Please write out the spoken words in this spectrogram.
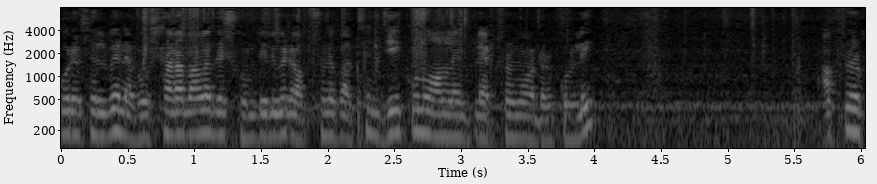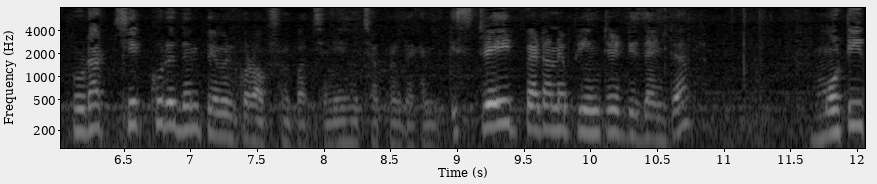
করে ফেলবেন এবং সারা বাংলাদেশ হোম ডেলিভারি অপশনে পাচ্ছেন যে কোনো অনলাইন প্ল্যাটফর্মে অর্ডার করলেই আপনার প্রোডাক্ট চেক করে দেন পেমেন্ট করার অপশন পাচ্ছেন। এই হচ্ছে আপনারা দেখেন। স্ট্রেইট প্যাটার্নে প্রিন্টেড ডিজাইনটা মোটিভ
